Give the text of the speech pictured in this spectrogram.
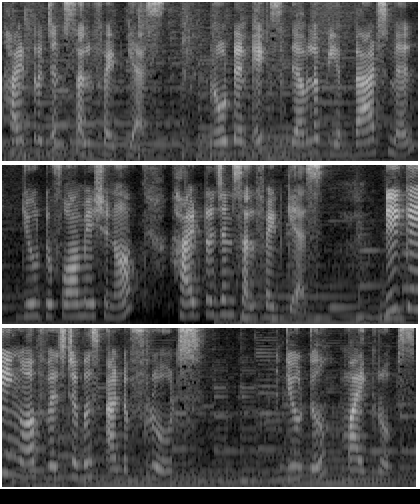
hydrogen sulfide gas. Rotten eggs develop a bad smell due to formation of hydrogen sulfide gas. Decaying of vegetables and fruits due to microbes.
